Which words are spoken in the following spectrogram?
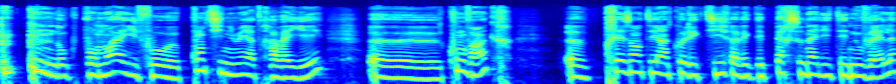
Donc pour moi, il faut euh, continuer à travailler, euh, convaincre, euh, présenter un collectif avec des personnalités nouvelles.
